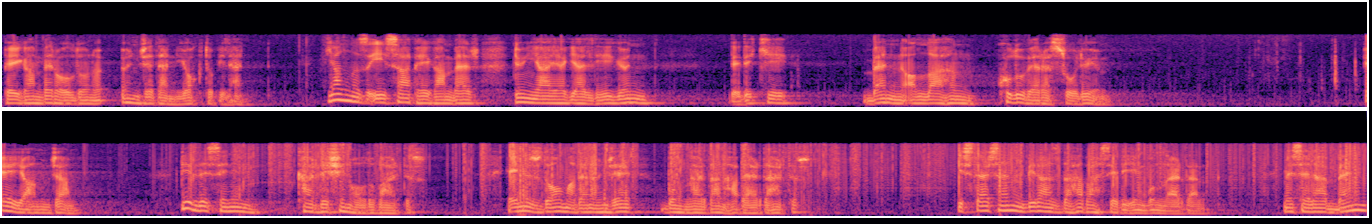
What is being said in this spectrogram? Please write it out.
peygamber olduğunu önceden yoktu bilen. Yalnız İsa peygamber dünyaya geldiği gün dedi ki ben Allah'ın kulu ve Resulüyüm. Ey amcam! Bir de senin kardeşin oğlu vardır. Henüz doğmadan önce bunlardan haberdardır. İstersen biraz daha bahsedeyim bunlardan. Mesela ben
